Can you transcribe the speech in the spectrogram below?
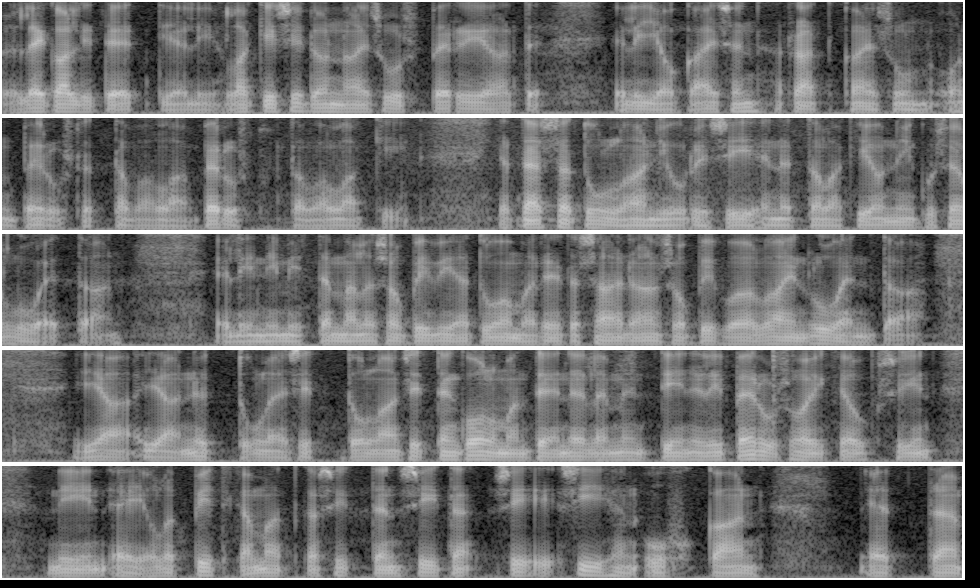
legaliteetti eli lakisidonnaisuusperiaate, eli jokaisen ratkaisun on perustuttava lakiin. Ja tässä tullaan juuri siihen, että laki on niin kuin se luetaan. Eli nimittämällä sopivia tuomareita saadaan sopivaa lain luentaa. Ja, ja nyt tulee sit, tullaan sitten kolmanteen elementtiin, eli perusoikeuksiin, niin ei ole pitkä matka sitten siitä, si, siihen uhkaan, että äh,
